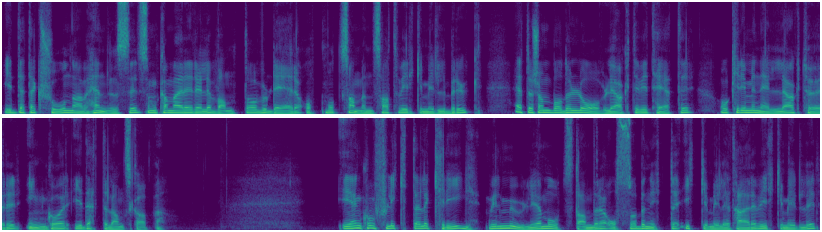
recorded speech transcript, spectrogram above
i deteksjon av hendelser som kan være relevante å vurdere opp mot sammensatt virkemiddelbruk, ettersom både lovlige aktiviteter og kriminelle aktører inngår i dette landskapet. I en konflikt eller krig vil mulige motstandere også benytte ikke-militære virkemidler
